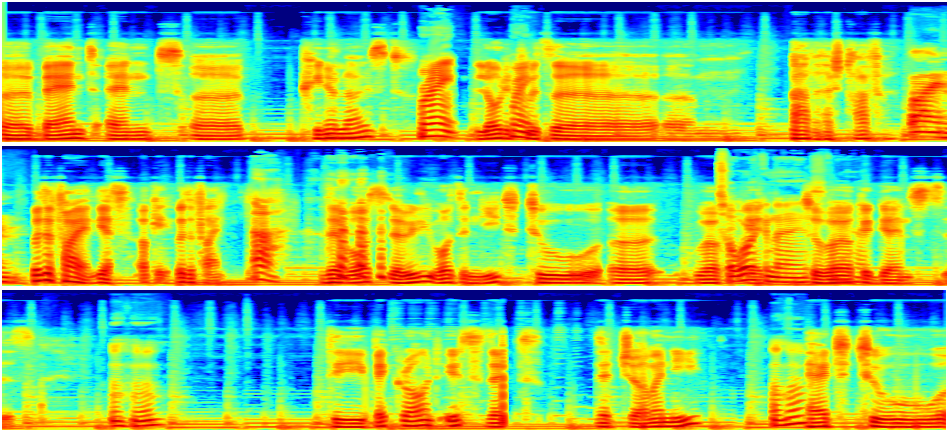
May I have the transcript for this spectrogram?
uh, banned and uh, penalized, Right. loaded Right. with a um, ah, was heißt Strafe? Fine. With a fine, yes, okay, with a fine Ah, there was there really was a need to uh, work To again- to work yeah. against this. hmm The background is that that Germany hmm had to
